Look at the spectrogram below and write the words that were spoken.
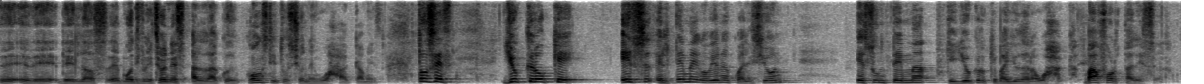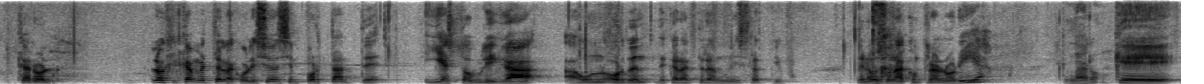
de, de, las eh, modificaciones a la constitución en Oaxaca. Maestro. Entonces, yo creo que es, el tema de gobierno de coalición es un tema que yo creo que va a ayudar a Oaxaca, va a fortalecer. Carol, lógicamente la coalición es importante y esto obliga a un orden de carácter administrativo. Tenemos una Contraloría claro. que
